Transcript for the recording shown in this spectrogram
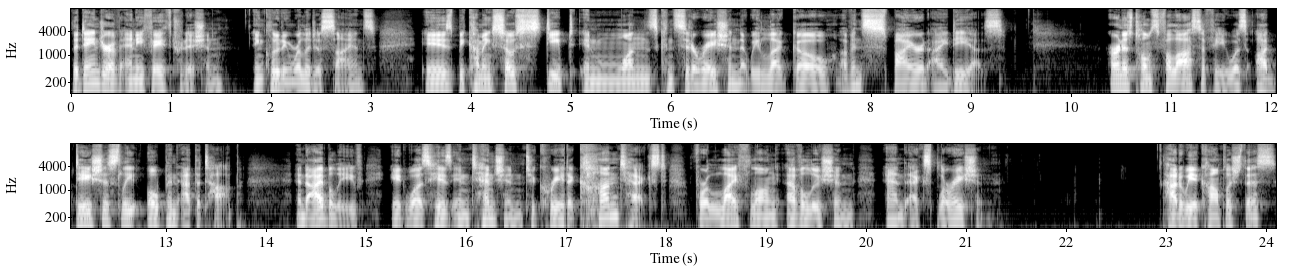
The danger of any faith tradition, including religious science, is becoming so steeped in one's consideration that we let go of inspired ideas. Ernest Holmes' philosophy was audaciously open at the top, and I believe it was his intention to create a context for lifelong evolution and exploration. How do we accomplish this?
